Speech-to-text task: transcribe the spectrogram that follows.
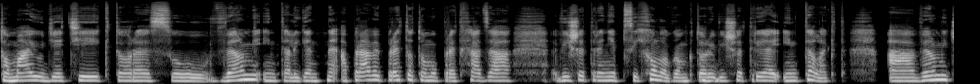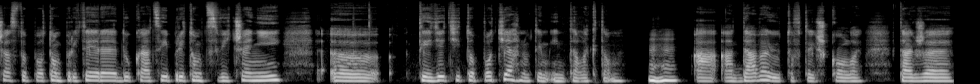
to majú deti, ktoré sú veľmi inteligentné a práve preto tomu predchádza vyšetrenie psychologom, ktorý mm. vyšetrí aj intelekt. A veľmi často potom pri tej reedukácii, pri tom cvičení, e, tie deti to potiahnu tým intelektom mm-hmm. a, a dávajú to v tej škole. Takže e,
